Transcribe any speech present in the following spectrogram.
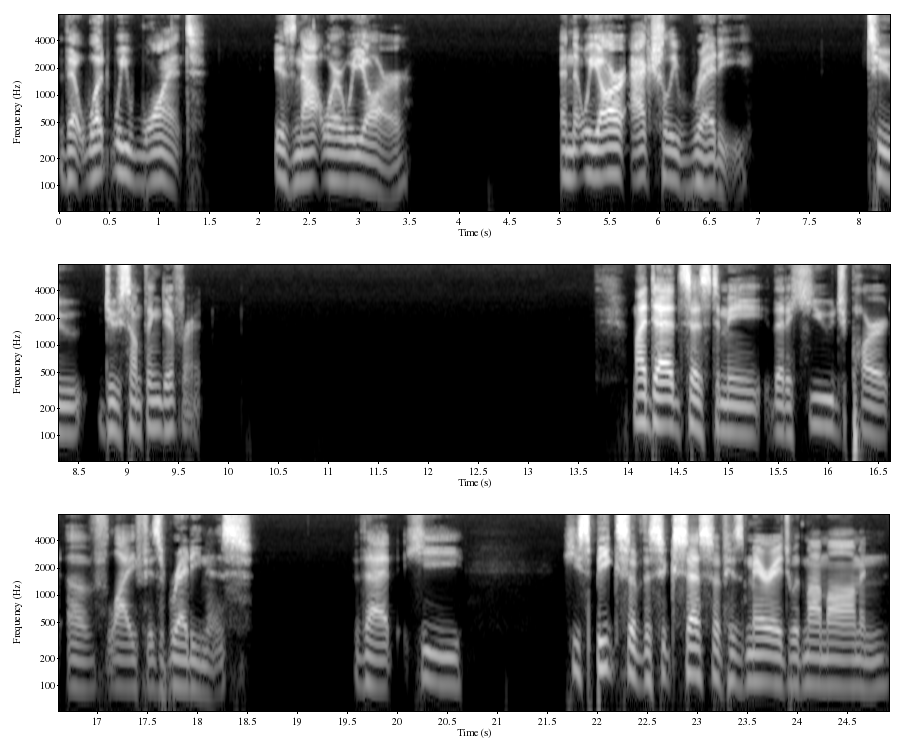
that what we want is not where we are and that we are actually ready to do something different. My dad says to me that a huge part of life is readiness. That he he speaks of the success of his marriage with my mom and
